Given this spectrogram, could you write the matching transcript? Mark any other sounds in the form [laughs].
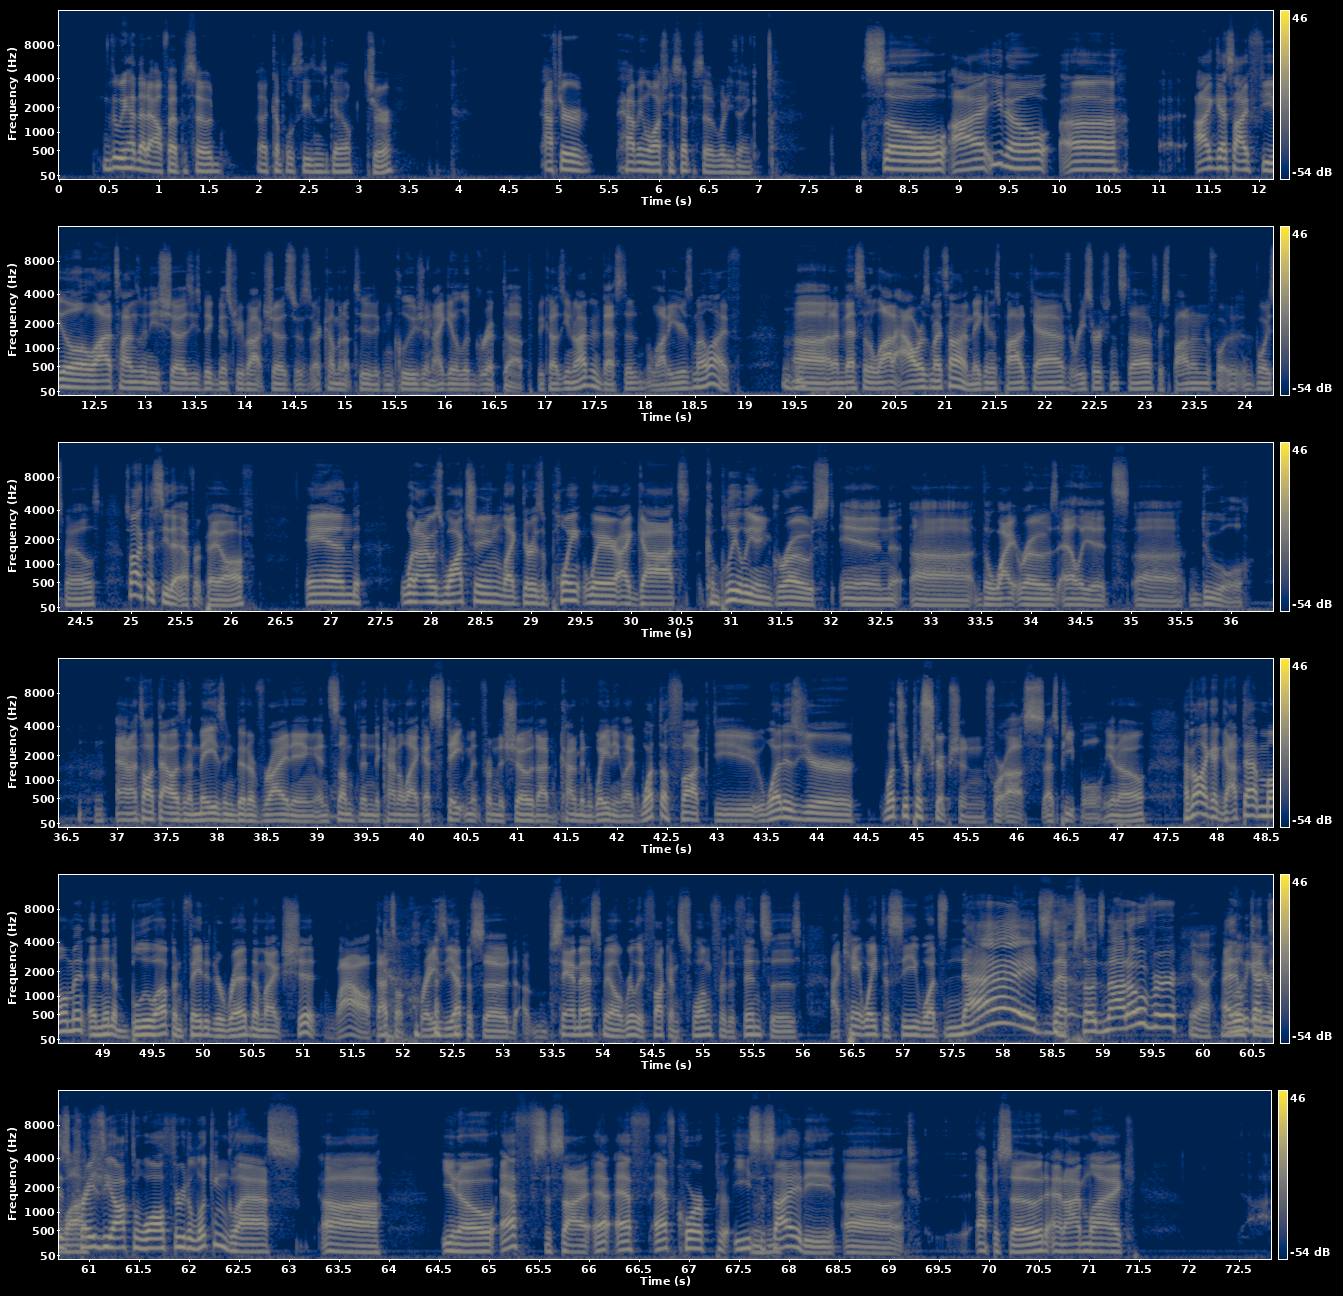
We had that Alpha episode a couple of seasons ago. Sure. After having watched this episode, what do you think? So I, you know, uh, I guess I feel a lot of times when these shows, these big mystery box shows, are coming up to the conclusion, I get a little gripped up because you know I've invested a lot of years of my life, Mm-hmm. uh, and I invested a lot of hours of my time making this podcast, researching stuff, responding to vo- voicemails. So I like to see the effort pay off. And when I was watching, like, there was a point where I got completely engrossed in uh, the White Rose Elliot uh, duel. And I thought that was an amazing bit of writing and something to kind of like a statement from the show that I've kind of been waiting. Like, what the fuck do you, what is your, what's your prescription for us as people? You know, I felt like I got that moment and then it blew up and faded to red. And I'm like, shit, wow, that's a crazy [laughs] episode. Sam Esmail really fucking swung for the fences. I can't wait to see what's next. The episode's [laughs] not over. Yeah, And then we got this watch. crazy off the wall through the looking glass. Uh, you know, F society, F F Corp E Mm-hmm. Society uh, episode, and I'm like,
